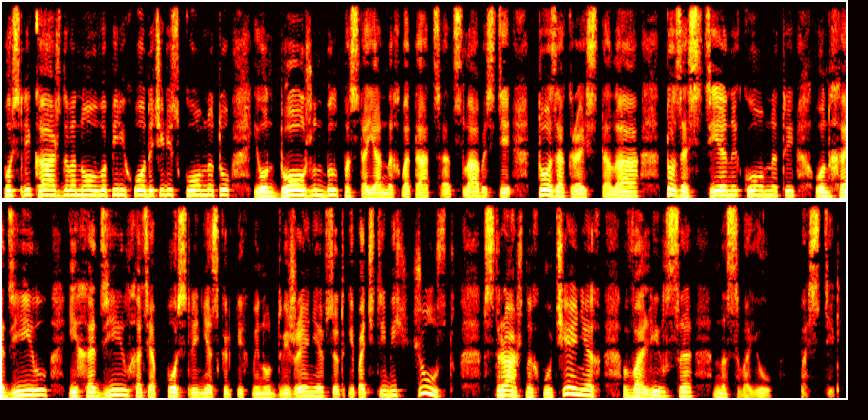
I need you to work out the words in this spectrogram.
после каждого нового перехода через комнату, и он должен был постоянно хвататься от слабости то за край стола, то за стены комнаты. Он ходил и ходил, хотя после нескольких минут движения все-таки почти без чувств, в страшных мучениях валился на свою постель.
